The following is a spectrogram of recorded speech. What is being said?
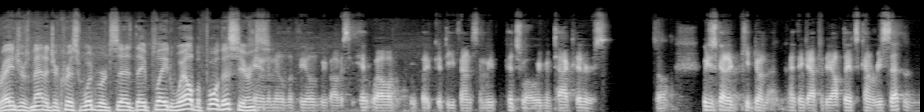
Rangers manager Chris Woodward says they played well before this series. In the middle of the field, we've obviously hit well. We played good defense, and we've pitched well. We've attacked hitters. So we just got to keep doing that. I think after the updates, kind of reset and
